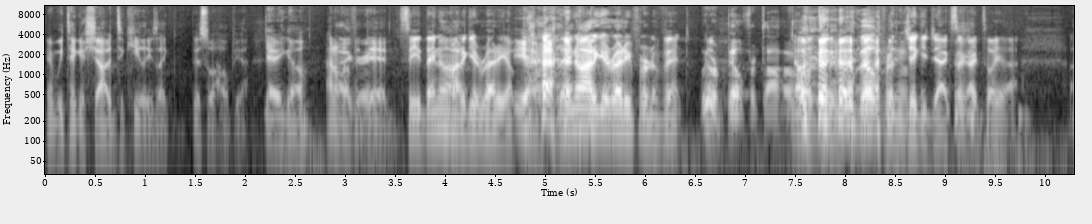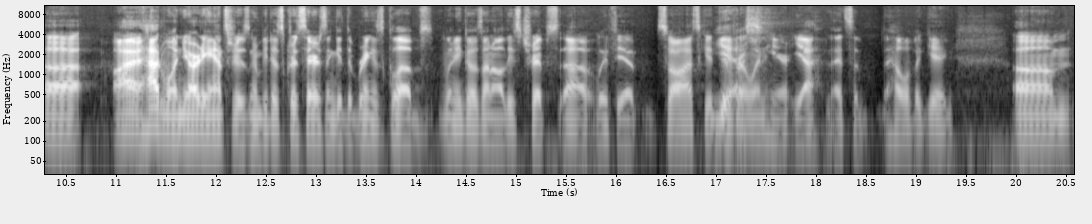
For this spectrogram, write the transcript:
and we take a shot of tequila. He's like, "This will help you." There you go. I don't I know if it did. See, they know how to get ready up Yeah. there. They know how to get ready for an event. We were built for Tahoe. Oh, dude, we're built for the Jicky Jack circuit. I tell you that. Uh, I had one. You already answered. It was going to be Does Chris Harrison get to bring his clubs when he goes on all these trips uh, with you? So I'll ask you a different Yes. one here. Yeah, that's a, hell of a gig. Um,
